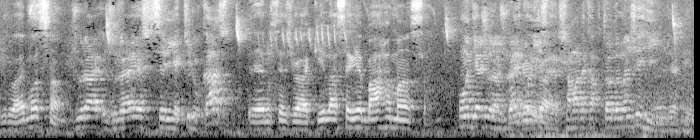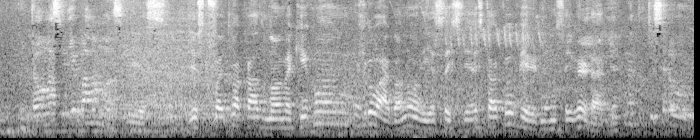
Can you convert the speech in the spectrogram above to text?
Juruá e Moçambo. Juraia, Juraia seria aqui no caso? É, não sei se Juruá aqui, lá seria Barra Mansa. Onde é Juraia? Juraia é Juraia? é chamada capital da lingerie. Lingerie. Então lá seria Barra Mansa. Isso. Diz que foi trocado o nome aqui com o Juruá. Agora não, e essa é a história que eu vejo, né? não sei a verdade. Né? Mas por que será o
